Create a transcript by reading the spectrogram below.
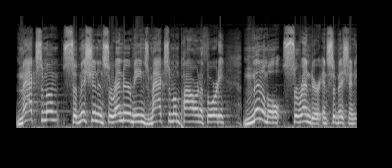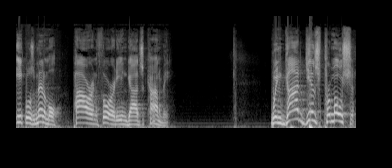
Maximum submission and surrender means maximum power and authority. Minimal surrender and submission equals minimal power and authority in God's economy. When God gives promotion,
